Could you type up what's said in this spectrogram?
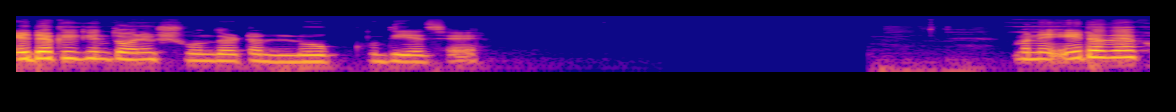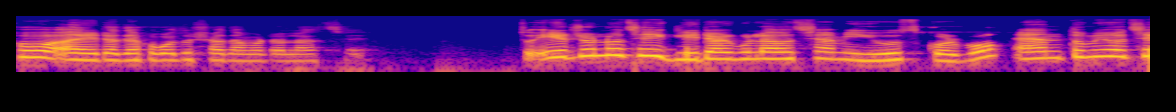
এটাকে কিন্তু অনেক সুন্দর একটা লুক দিয়েছে। মানে এটা দেখো আর এটা দেখো কত সাদামাটা লাগছে। তো এর জন্য হচ্ছে এই গ্লিটারগুলা হচ্ছে আমি ইউজ করব। এন্ড তুমি হচ্ছে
